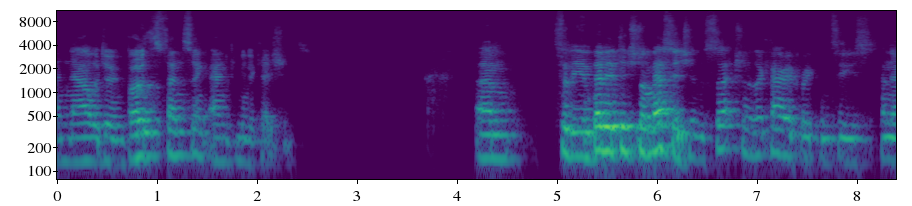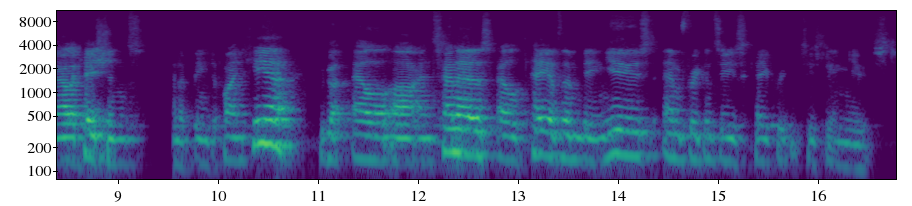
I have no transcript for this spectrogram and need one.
and now we're doing both sensing and communications. Um, so the embedded digital message and the selection of the carrier frequencies and their allocations kind of being defined here. We've got LR antennas, LK of them being used, M frequencies, K frequencies being used.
